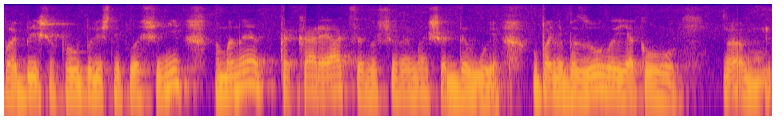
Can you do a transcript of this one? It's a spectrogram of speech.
ба більше публічній площині. Ну, мене така реакція, ну щонайменше дивує у пані Безули, як у ем,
